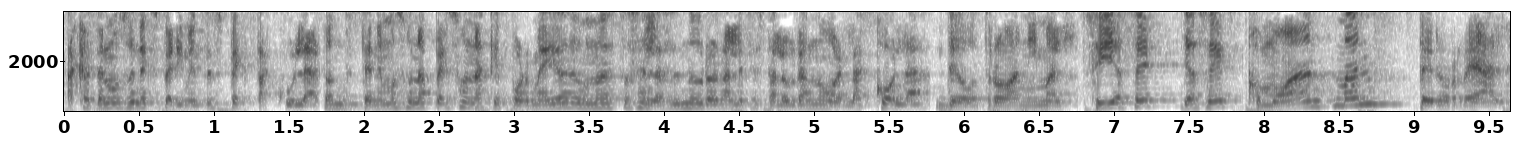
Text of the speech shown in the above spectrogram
Acá tenemos un experimento espectacular donde tenemos una persona que por medio de uno de estos enlaces neuronales está logrando mover la cola de otro animal. Sí, ya sé, ya sé, como Ant-Man, pero real.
